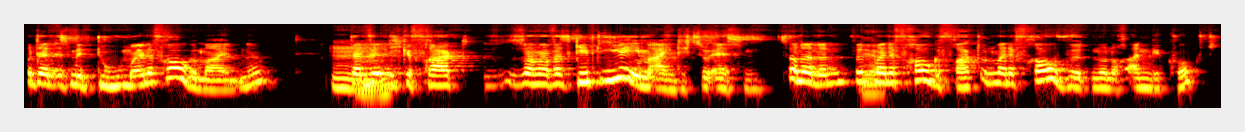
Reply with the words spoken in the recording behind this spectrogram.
Und dann ist mit du meine Frau gemeint, ne? Dann wird nicht gefragt, sag mal, was gebt ihr ihm eigentlich zu essen? Sondern dann wird Ja. meine Frau gefragt und meine Frau wird nur noch angeguckt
